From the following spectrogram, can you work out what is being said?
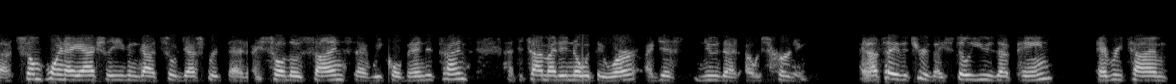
At some point, I actually even got so desperate that I saw those signs that we call bandit signs. At the time, I didn't know what they were. I just knew that I was hurting. And I'll tell you the truth, I still use that pain every time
